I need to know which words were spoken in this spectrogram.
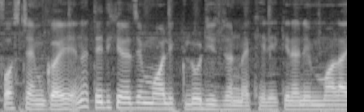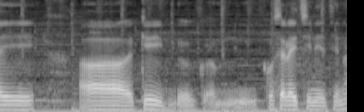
फर्स्ट टाइम गएँ होइन। त्यतिखेर चाहिँ म अलिक लो डिभिजनमा खेलेँ। किनभने मलाई केही कसैलाई चिनेको थिएन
